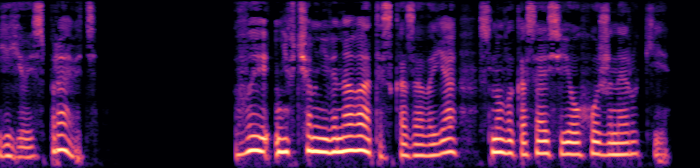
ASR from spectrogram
ее исправить. «Вы ни в чем не виноваты», — сказала я, снова касаясь ее ухоженной руки.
